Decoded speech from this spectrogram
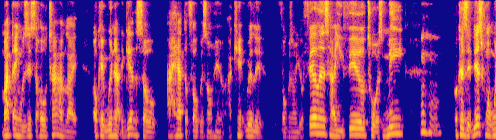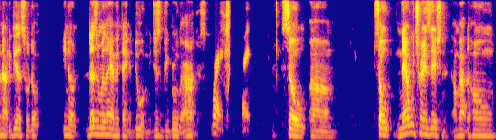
my thing was this the whole time, like, okay, we're not together, so I have to focus on him. I can't really focus on your feelings, how you feel towards me, mm-hmm. because at this point we're not together. So don't, you know, doesn't really have anything to do with me. Just be brutally honest. Right. Right. So, um, so now we transitioning. I'm out the home.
